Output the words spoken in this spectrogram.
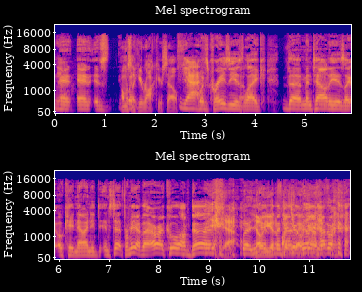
Yeah. And, and it's Almost what- like you rock yourself. Yeah. What's crazy is like the mentality is like, okay, now I need to instead for me, I'm like, all right, cool, I'm done. Yeah. But you No, you gotta find mentality, okay, how do I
